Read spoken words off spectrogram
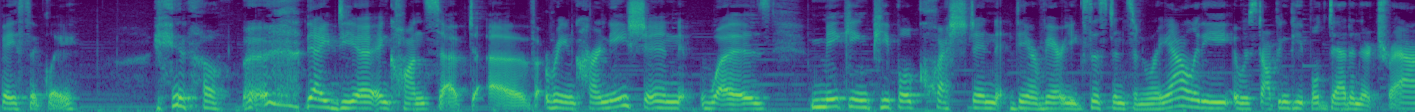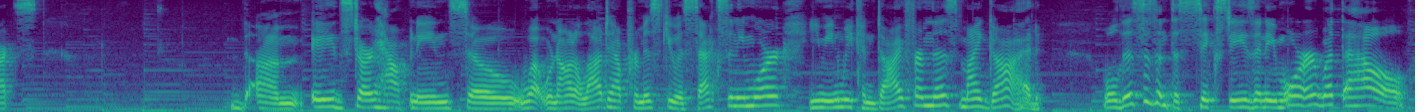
basically. You know, the idea and concept of reincarnation was making people question their very existence and reality. It was stopping people dead in their tracks. Um, AIDS started happening. So, what? We're not allowed to have promiscuous sex anymore? You mean we can die from this? My God. Well, this isn't the 60s anymore. What the hell?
